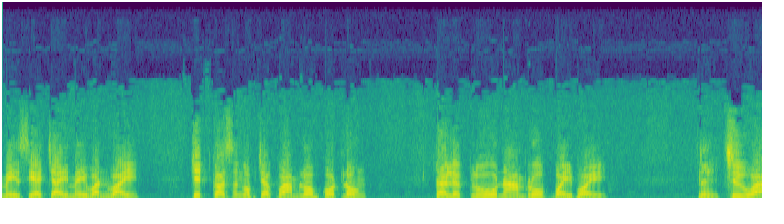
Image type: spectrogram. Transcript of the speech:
ไม่เสียใจไม่หวั่นไหวจิตก็สงบจากความโลภโกรธหลงระลึกรู้นามรูปบ่อยๆนะชื่อว่า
